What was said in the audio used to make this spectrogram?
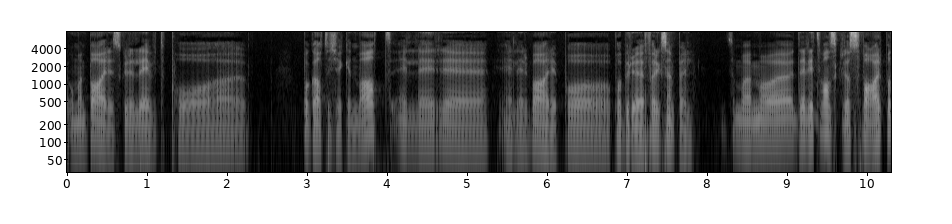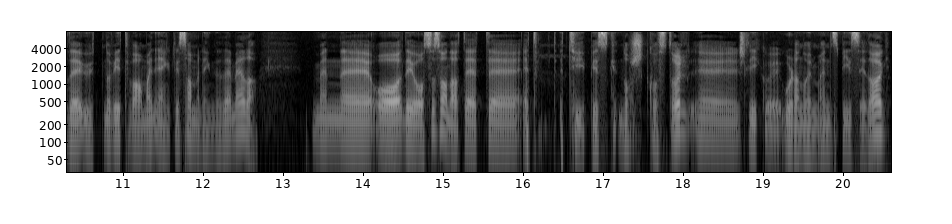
om man bare skulle levd på, på gatekjøkkenmat eller, eh, eller bare på, på brød, f.eks. Så det er litt vanskelig å svare på det uten å vite hva man egentlig sammenligner det med. da. Men, eh, og det er jo også sånn at et, et, et typisk norsk kosthold, slik Ola Nordmann spiser i dag,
